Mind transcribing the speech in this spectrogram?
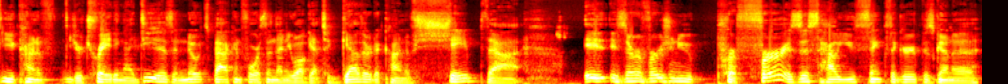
you kind of you're trading ideas and notes back and forth, and then you all get together to kind of shape that is, is there a version you prefer? Is this how you think the group is going to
